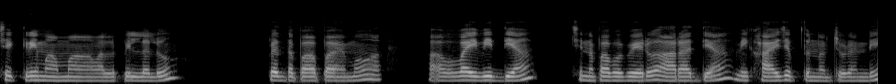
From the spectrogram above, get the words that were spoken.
చక్రి మామ వాళ్ళ పిల్లలు. పెద్ద పాప ఏమో వైవిధ్య చిన్న పాప పేరు ఆరాధ్య మీకు హాయ్ చెప్తున్నారు చూడండి.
